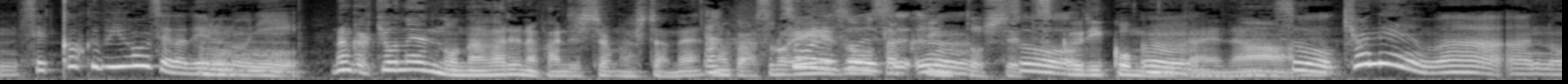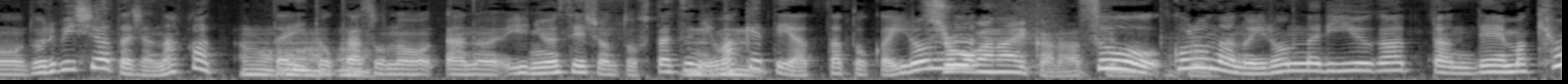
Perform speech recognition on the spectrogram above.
ん。うん。せっかくビヨンセが出るのうんうん。に。なんか去年の流れな感じしちゃいましたね。あなんかその映像作品として作り込むみたいな、うん。そう。去年はあのドルビーシアターじゃなかったりとか、うんうん。うんそのあのユニバーステーションと2つに分けてやったとか、いろんなしょうがないからそうコロナのいろんな理由があったんで、まあ、去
